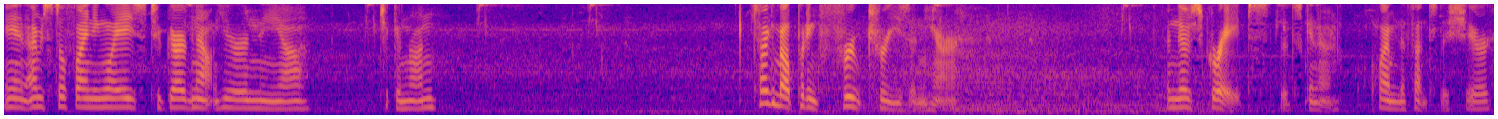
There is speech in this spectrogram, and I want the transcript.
And I'm still finding ways to garden out here in the uh, chicken run. Talking about putting fruit trees in here. And there's grapes that's to climb the fence this year.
